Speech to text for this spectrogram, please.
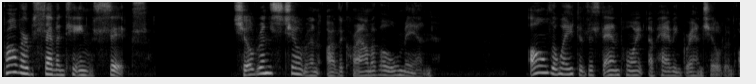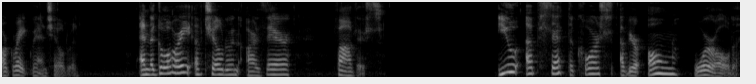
Proverbs 17:6 Children's children are the crown of old men. All the way to the standpoint of having grandchildren or great grandchildren and the glory of children are their fathers. You upset the course of your own world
